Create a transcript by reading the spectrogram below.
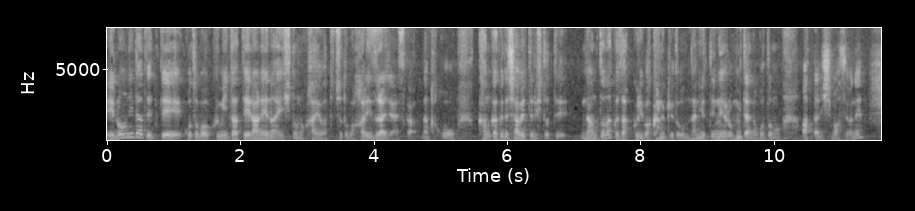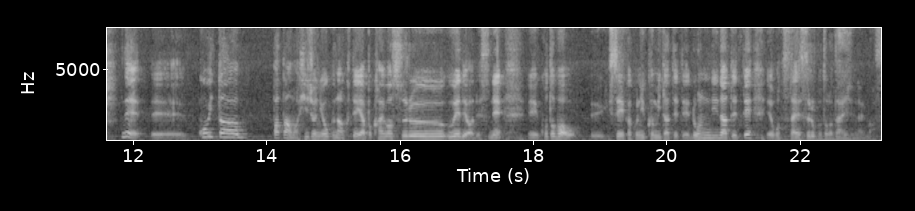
えー、論理立てて言葉を組み立てられない人の会話ってちょっと分かりづらいじゃないですか。なんかこう感覚で喋ってる人ってなんとなくざっくり分かるけど何言ってんねやろ？みたいなこともあったりしますよね。で、えー、こういったパターンは非常に良くなくてやっぱ会話する上ではですね、え言葉を正確に組み立てて論理立ててお伝えすることが大事になります。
